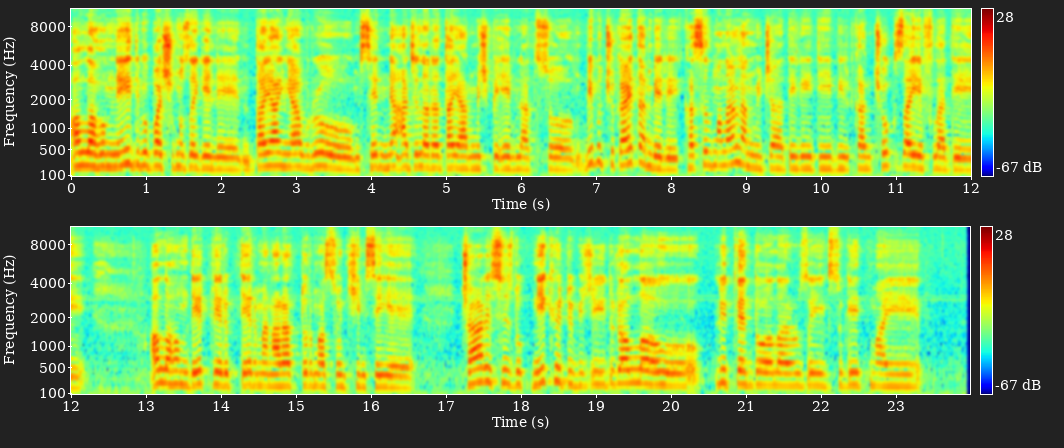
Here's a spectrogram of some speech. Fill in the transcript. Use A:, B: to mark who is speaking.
A: Allah'ım neydi bu başımıza gelin? Dayan yavrum, sen ne acılara dayanmış bir evlatsın. Bir buçuk aydan beri kasılmalarla mücadele ettiği bir kan çok zayıfladı. Allah'ım dert verip derman arattırmasın kimseye. Çaresizlik ne kötü bir şeydir Allah'ım. Lütfen dualarınızı eksik etmeyin.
